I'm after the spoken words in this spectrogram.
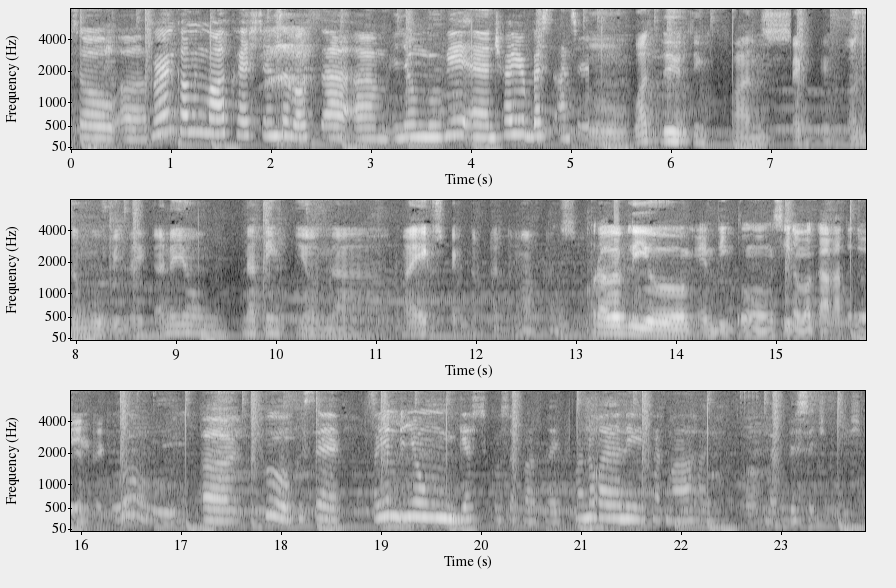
So, uh, meron kaming mga questions about sa um, inyong movie and try your best to answer. So, what do you think fans expected on the movie? Like, ano yung na-think nyo na may expect na plot ng mga fans? Probably yung ending kung sino magkakatuluyan kay Ooh. Uh, true, kasi ayun din yung guess ko sa plot. Like, ano kaya ni Kat makakano ko? Like, this situation.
